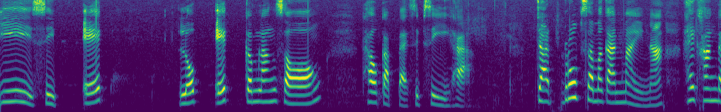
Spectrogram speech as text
20x ลบ x กำลัง2เท่ากับ 84 ค่ะ จัดรูปสมการใหม่นะ ให้ข้างใด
